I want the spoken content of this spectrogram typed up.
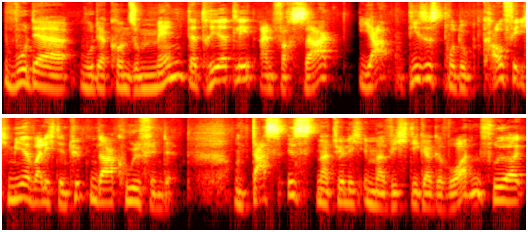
wo der, wo der Konsument, der Triathlet einfach sagt, ja, dieses Produkt kaufe ich mir, weil ich den Typen da cool finde. Und das ist natürlich immer wichtiger geworden. Früher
